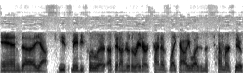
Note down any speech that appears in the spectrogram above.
and uh, yeah, he's maybe flew a, a bit under the radar, kind of like how he was in the summer too.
